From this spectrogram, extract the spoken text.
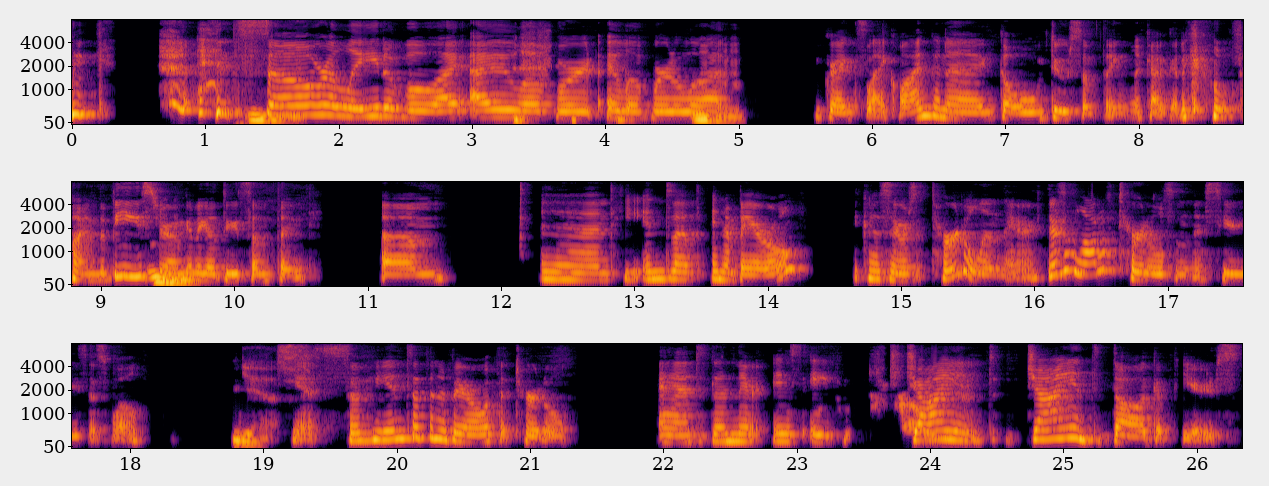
it's so relatable. I I love Wirt. I love Wirt a lot. Mhm. Greg's like, well, I'm gonna go do something. Like, I'm gonna go find the beast, or I'm Mhm. gonna go do something. Um, and he ends up in a barrel because there was a turtle in there. There's a lot of turtles in this series as well. Yes. Yes, so he ends up in a barrel with a turtle, and then there is a giant, giant dog appears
